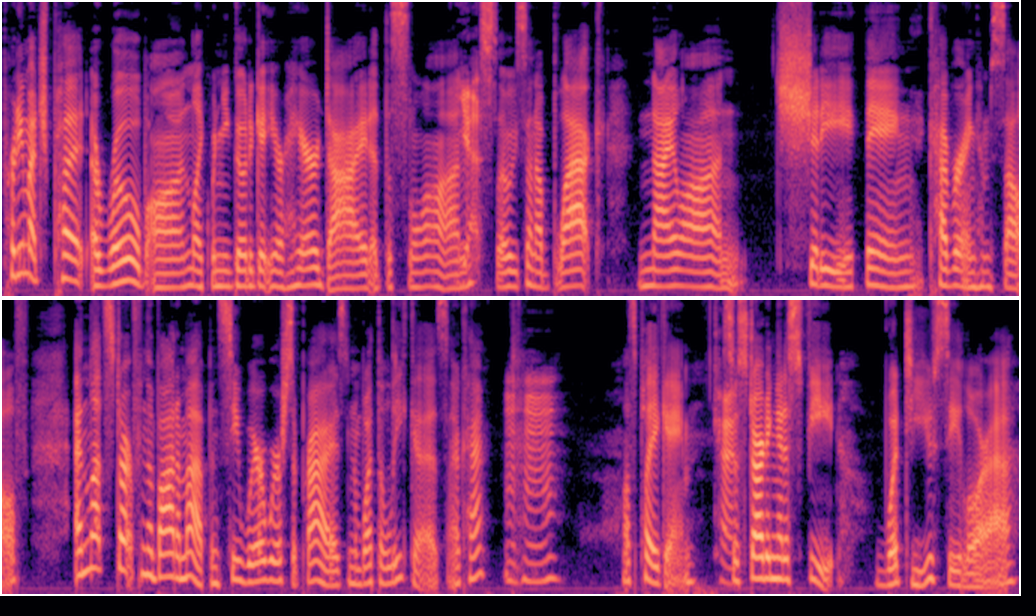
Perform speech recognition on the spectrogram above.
pretty much put a robe on, like when you go to get your hair dyed at the salon. Yes. So he's in a black nylon shitty thing covering himself. And let's start from the bottom up and see where we're surprised and what the leak is, okay? Mm-hmm. Let's play a game. Okay. So, starting at his feet, what do you see, Laura?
